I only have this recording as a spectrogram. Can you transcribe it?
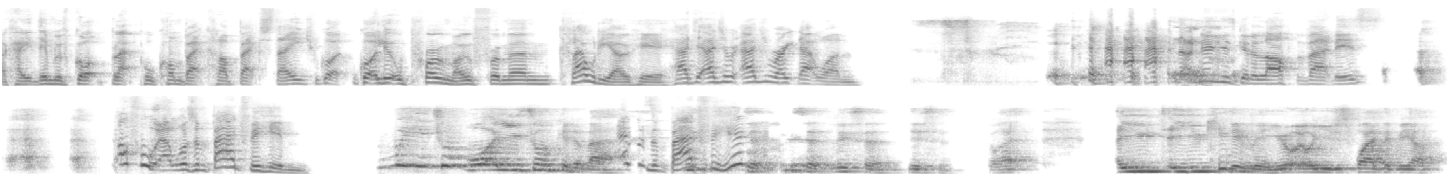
Okay, then we've got Blackpool Combat Club backstage. We've got got a little promo from um Claudio here. How'd you how'd you, how'd you rate that one? I knew he was gonna laugh about this. I thought that wasn't bad for him. What are you, talk- what are you talking about? That wasn't bad for him. Listen, listen, listen, listen. Right? Are you are you kidding me? You, or are you just winding me up?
